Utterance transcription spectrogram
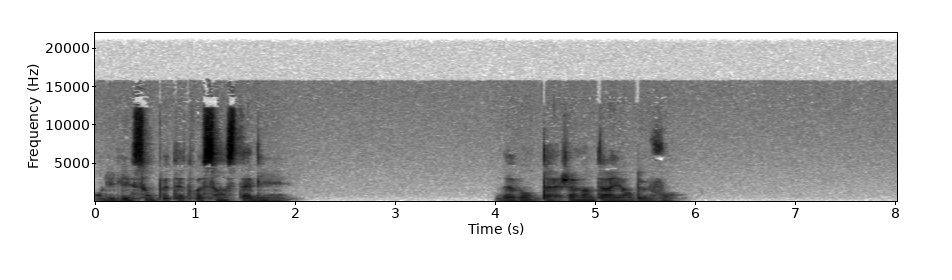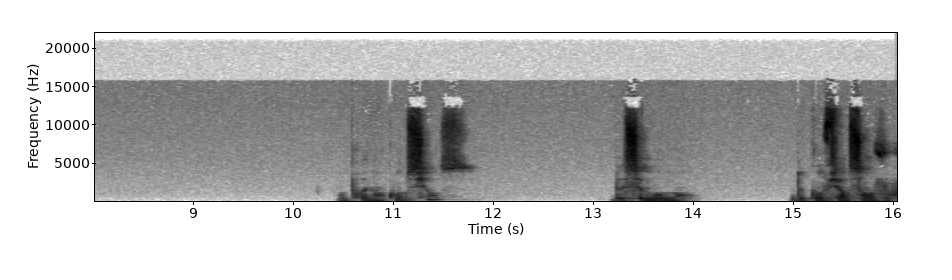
en les laissant peut-être s'installer davantage à l'intérieur de vous. En prenant conscience de ce moment de confiance en vous.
